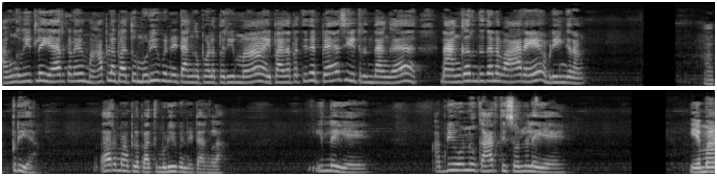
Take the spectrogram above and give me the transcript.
அவங்க வீட்டில் ஏற்கனவே மாப்பிள்ளை பார்த்து முடிவு பண்ணிட்டாங்க போல பெரியம்மா இப்போ அதை பற்றி தான் பேசிகிட்டு இருந்தாங்க. நான் அங்கேருந்து தானே வாரேன் அப்படிங்கிறான். அப்படியா? வேற மாப்பிள்ளை பார்த்து முடிவு பண்ணிட்டாங்களா? இல்லையே. அப்படி ஒன்றும் கார்த்தி சொல்லலையே. ஏம்மா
